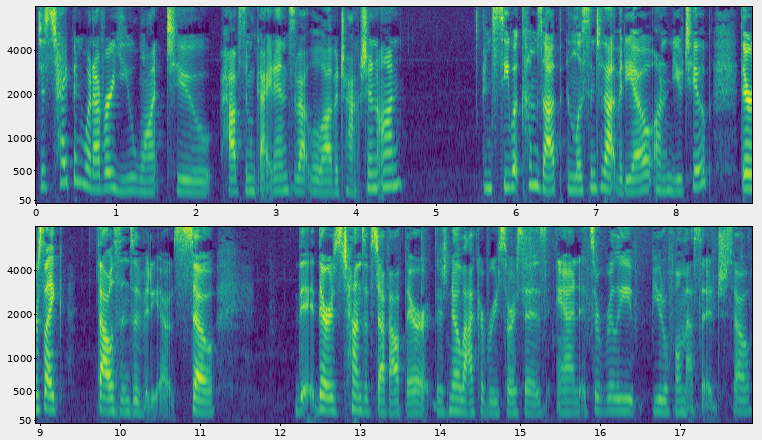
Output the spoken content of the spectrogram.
just type in whatever you want to have some guidance about the law of attraction on and see what comes up and listen to that video on YouTube. There's like thousands of videos. So th- there's tons of stuff out there. There's no lack of resources and it's a really beautiful message. So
